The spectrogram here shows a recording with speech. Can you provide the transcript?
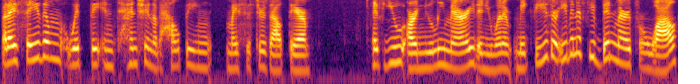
but I say them with the intention of helping my sisters out there if you are newly married and you want to make these, or even if you've been married for a while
